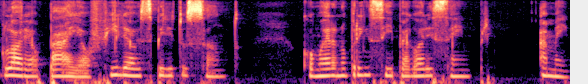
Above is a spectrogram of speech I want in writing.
Glória ao Pai, ao Filho e ao Espírito Santo, como era no princípio, agora e sempre. Amém.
